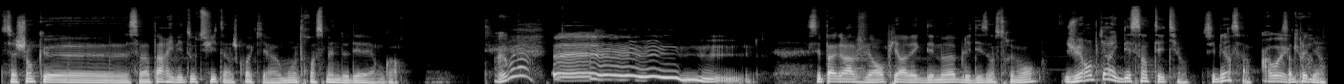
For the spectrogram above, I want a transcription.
Sachant que ça va pas arriver tout de suite, hein, je crois qu'il y a au moins trois semaines de délai encore. Ouais, voilà. C'est pas grave, je vais remplir avec des meubles et des instruments. Je vais remplir avec des synthés, tiens. C'est bien ça. Ah ouais, ça me plaît bien.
